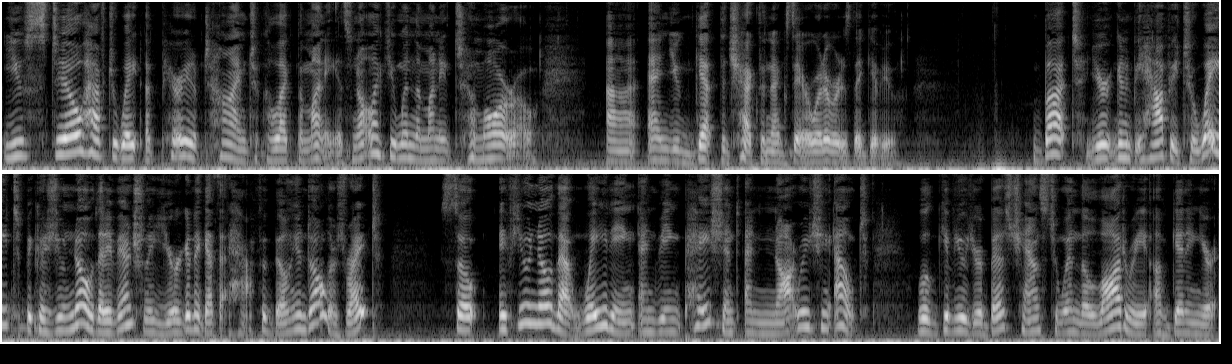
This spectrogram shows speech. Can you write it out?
you still have to wait a period of time to collect the money. It's not like you win the money tomorrow uh, and you get the check the next day or whatever it is they give you. But you're going to be happy to wait because you know that eventually you're going to get that half a billion dollars, right? So if you know that waiting and being patient and not reaching out will give you your best chance to win the lottery of getting your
